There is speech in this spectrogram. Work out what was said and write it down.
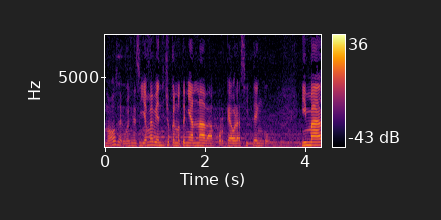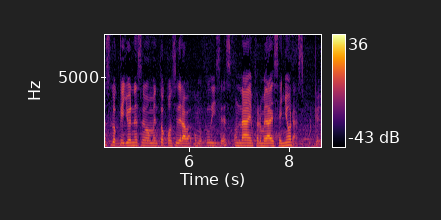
¿no? O sea, como si ya me habían dicho que no tenía nada, porque ahora sí tengo. Y más lo que yo en ese momento consideraba, como tú dices, una enfermedad de señoras, porque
